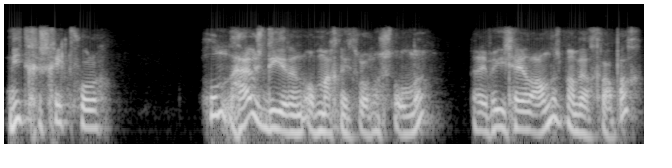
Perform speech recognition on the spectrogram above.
niet geschikt voor huisdieren op magnetronnen stonden? Even iets heel anders, maar wel grappig.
